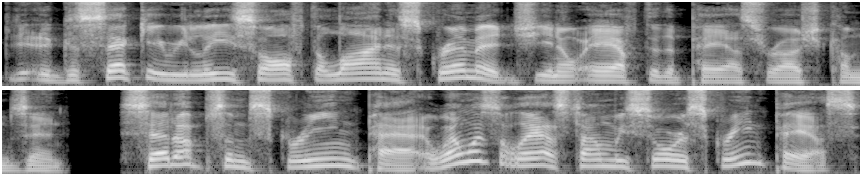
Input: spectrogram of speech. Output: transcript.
Gesicki release off the line of scrimmage, you know, after the pass rush comes in. Set up some screen pass. When was the last time we saw a screen pass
